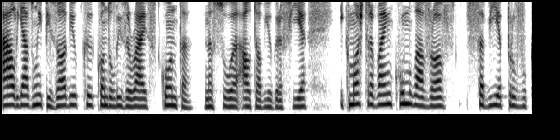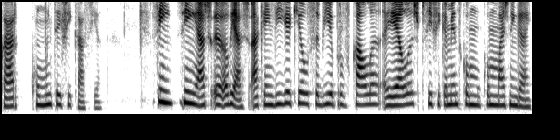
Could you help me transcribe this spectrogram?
Há, aliás, um episódio que Condoleezza Rice conta na sua autobiografia e que mostra bem como Lavrov sabia provocar com muita eficácia. Sim, sim. Acho, aliás, há quem diga que ele sabia provocá-la, a ela especificamente, como, como mais ninguém.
